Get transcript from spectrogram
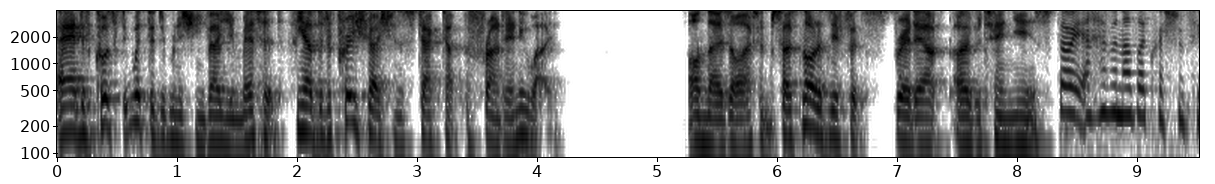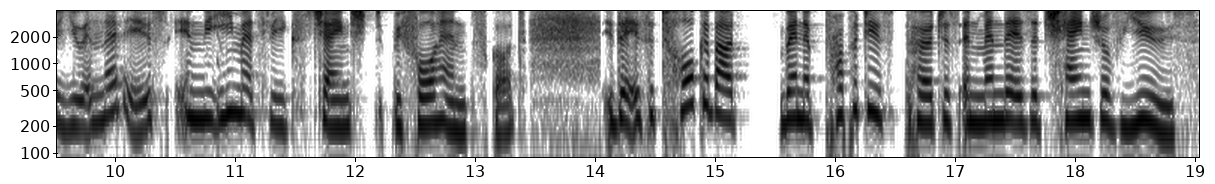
And of course, with the diminishing value method, you know, the depreciation is stacked up the front anyway on those items. So it's not as if it's spread out over 10 years. Sorry, I have another question for you. And that is in the emails we exchanged beforehand, Scott, there is a talk about when a property is purchased and when there is a change of use.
